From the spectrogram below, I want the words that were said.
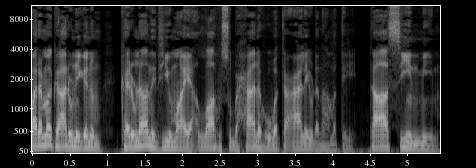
പരമകാരുണികനും കരുണാനിധിയുമായ അള്ളാഹു സുബഹാനഹുവത്ത ആലയുടെ നാമത്തിൽ. താസീൻ മീം.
